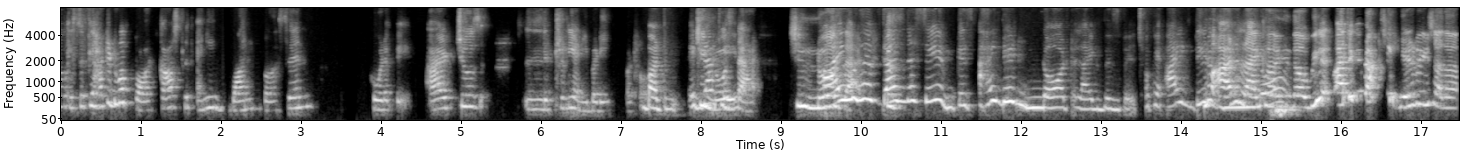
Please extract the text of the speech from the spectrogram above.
okay, so if you had to do a podcast with any one person, who would it be? I'd choose literally anybody but her. But she knows that. She knows I that. would have done the same because I did not like this bitch. Okay, I did. Know, I didn't like her either. We, I think we practically hated each other.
